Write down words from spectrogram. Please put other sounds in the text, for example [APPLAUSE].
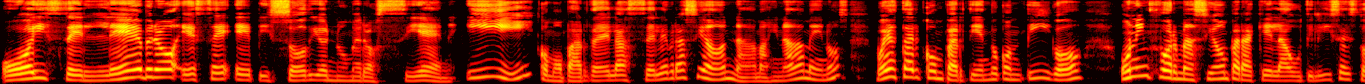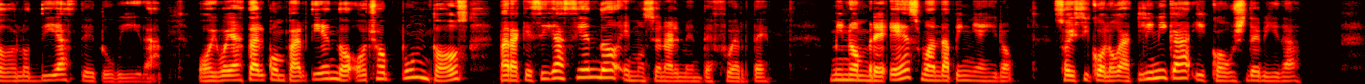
Hoy celebro ese episodio número 100 y como parte de la celebración, nada más y nada menos, voy a estar compartiendo contigo una información para que la utilices todos los días de tu vida. Hoy voy a estar compartiendo ocho puntos para que sigas siendo emocionalmente fuerte. Mi nombre es Wanda Piñeiro. Soy psicóloga clínica y coach de vida.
